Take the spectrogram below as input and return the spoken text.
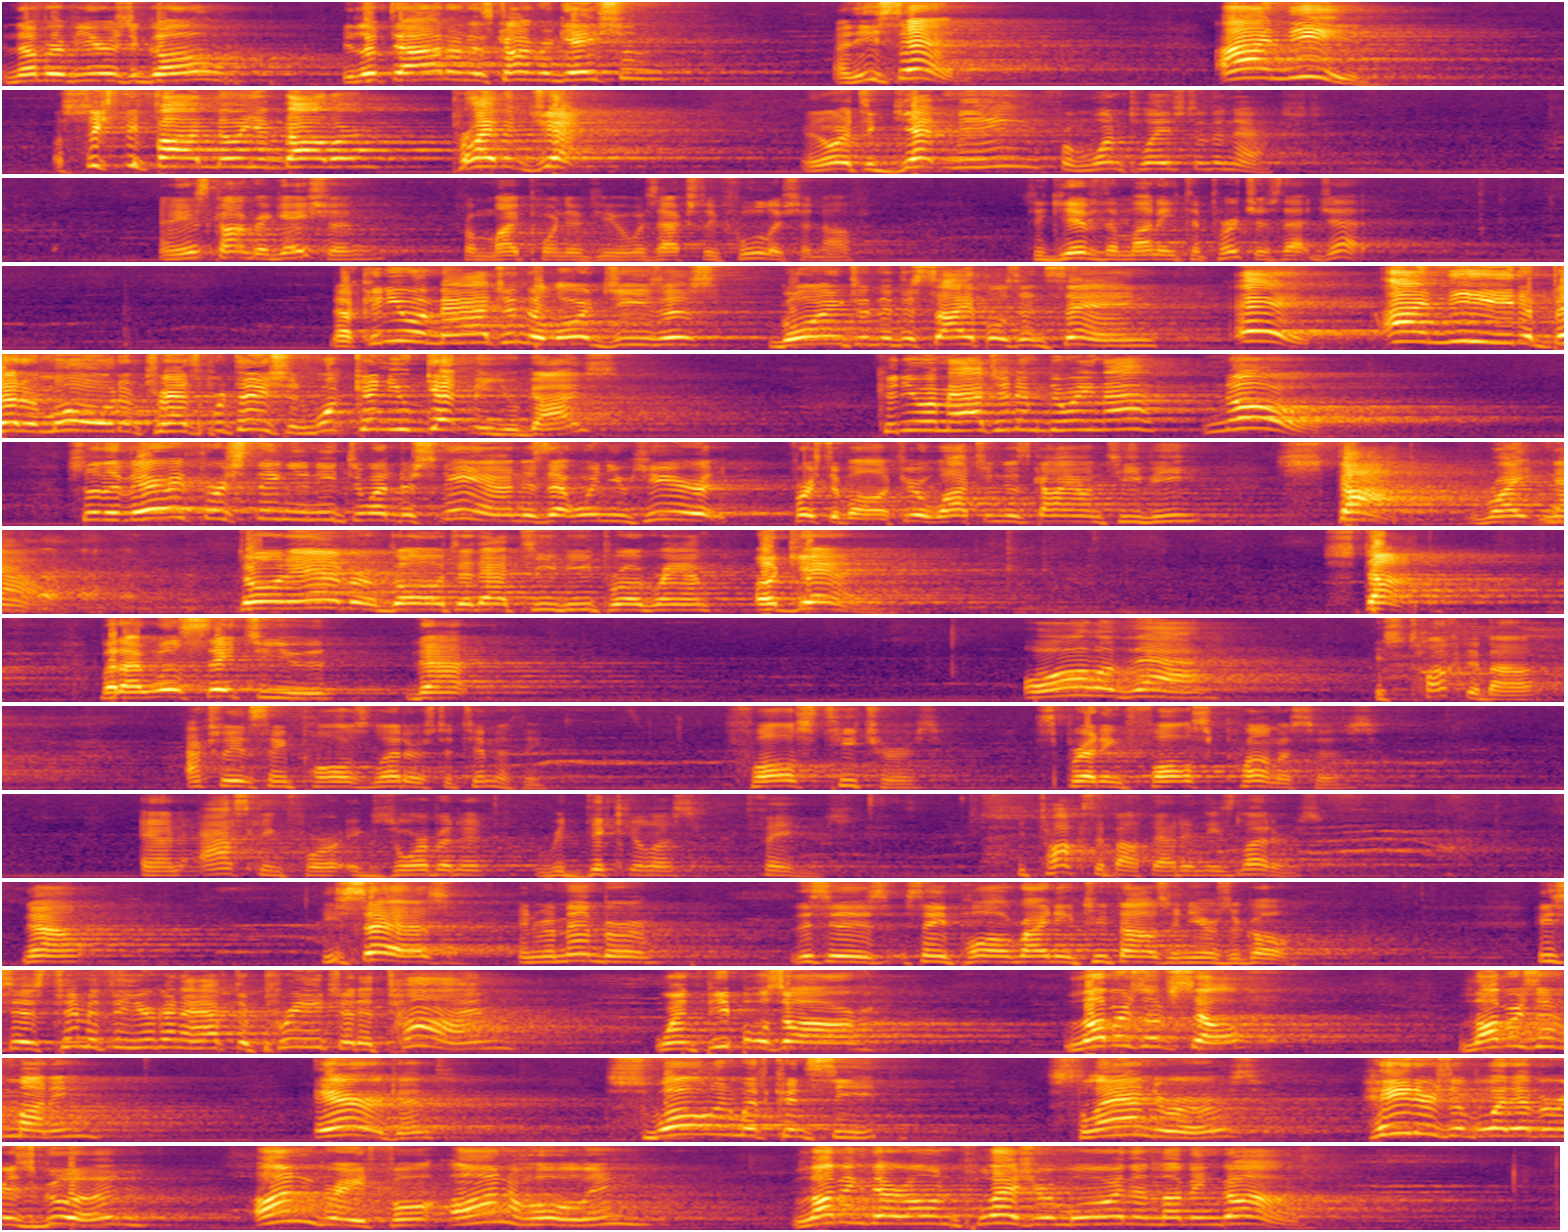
A number of years ago, he looked out on his congregation and he said, I need a $65 million private jet in order to get me from one place to the next. And his congregation, from my point of view, was actually foolish enough to give the money to purchase that jet. Now, can you imagine the Lord Jesus going to the disciples and saying, Hey, I need a better mode of transportation. What can you get me, you guys? Can you imagine him doing that? No. So, the very first thing you need to understand is that when you hear, it, first of all, if you're watching this guy on TV, stop right now. Don't ever go to that TV program again. Stop. But I will say to you that all of that is talked about actually in St. Paul's letters to Timothy. False teachers spreading false promises and asking for exorbitant, ridiculous things. He talks about that in these letters. Now, he says, and remember, this is St. Paul writing 2,000 years ago. He says, Timothy, you're going to have to preach at a time when peoples are lovers of self, lovers of money, arrogant, swollen with conceit, slanderers, haters of whatever is good, ungrateful, unholy, loving their own pleasure more than loving God.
